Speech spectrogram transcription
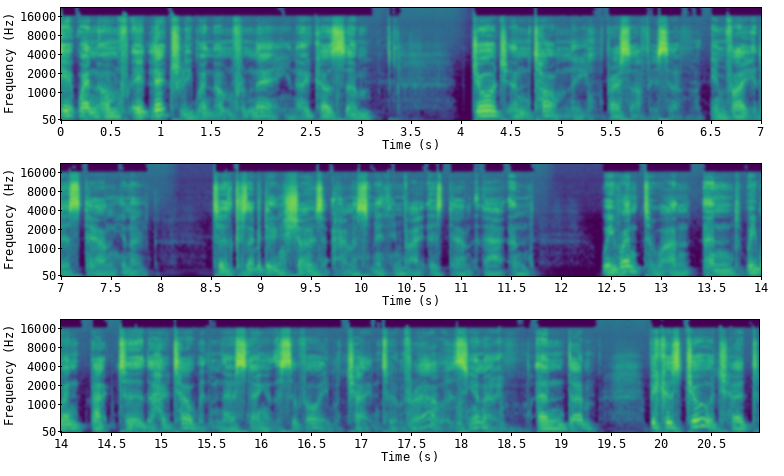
it went on, it literally went on from there, you know, because um, George and Tom, the press officer, invited us down, you know, to because they were doing shows at Hammersmith, invited us down to that. And we went to one and we went back to the hotel with them. They were staying at the Savoy, we were chatting to them for hours, you know. And um, because George had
